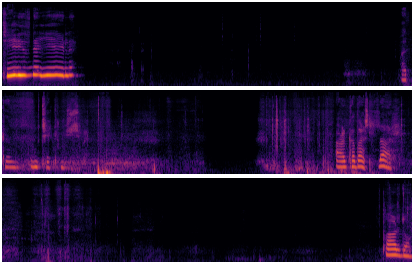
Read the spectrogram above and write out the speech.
Çiz değil. Bakın bunu çekmiş. Arkadaşlar. Pardon.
